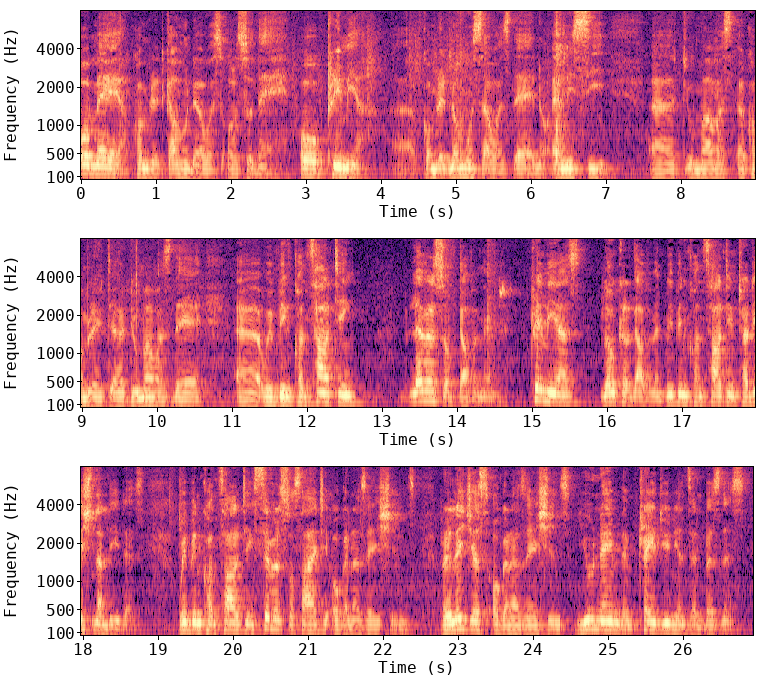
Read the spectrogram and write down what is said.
O Mayor, Comrade Kaunda was also there, O Premier, uh, Comrade Nomusa was there, no NEC, uh, Duma was, uh, Comrade uh, Duma was there. Uh, we've been consulting levels of government, premiers, local government. We've been consulting traditional leaders. We've been consulting civil society organizations, religious organizations, you name them, trade unions and business.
